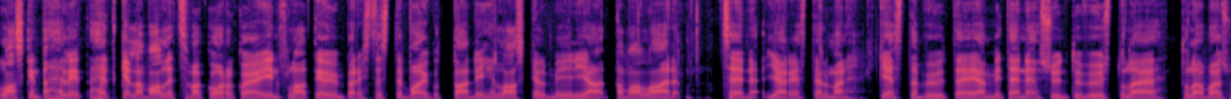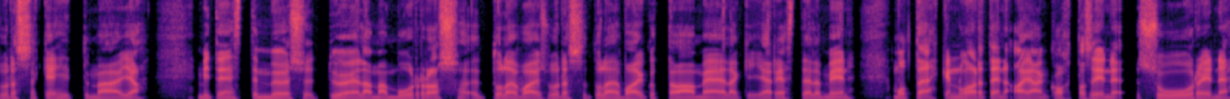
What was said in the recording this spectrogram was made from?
laskentahetkellä vallitseva korko- ja inflaatioympäristö sitten vaikuttaa niihin laskelmiin ja tavallaan sen järjestelmän kestävyyteen ja miten syntyvyys tulee tulevaisuudessa kehittymään ja miten sitten myös työelämän murros tulevaisuudessa tulee vaikuttamaan meidän eläkejärjestelmiin. Mutta ehkä nuorten ajankohtaisin suurin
